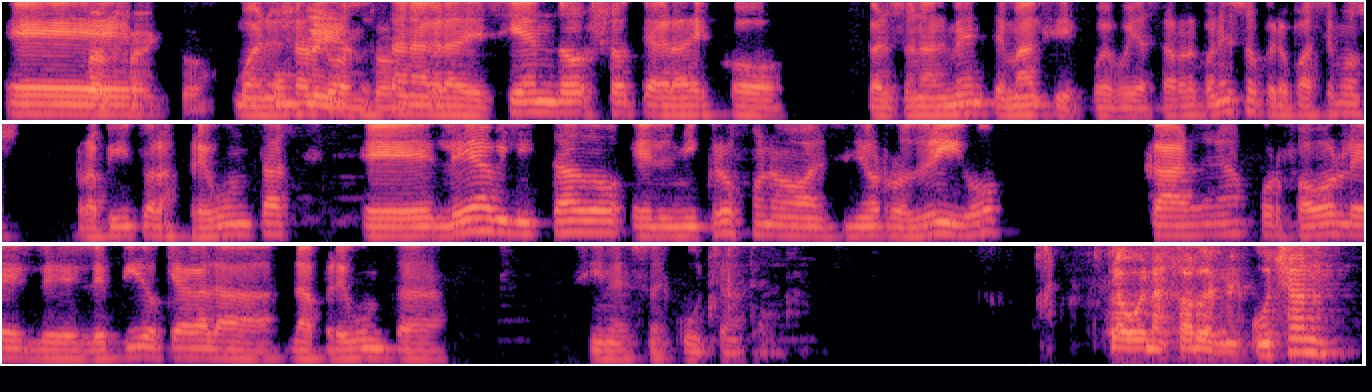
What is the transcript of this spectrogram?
Eh, Perfecto. Bueno, ya todos están agradeciendo. Yo te agradezco personalmente, Max, y después voy a cerrar con eso, pero pasemos rapidito a las preguntas. Eh, le he habilitado el micrófono al señor Rodrigo Cárdenas. Por favor, le, pido que haga la, la pregunta, si me escucha. Hola, buenas tardes. ¿Me escuchan?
